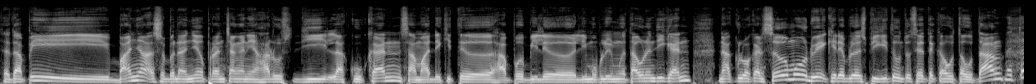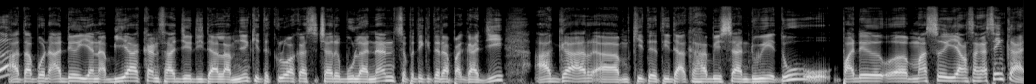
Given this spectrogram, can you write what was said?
tetapi banyak sebenarnya perancangan yang harus dilakukan sama ada kita apabila 55 tahun nanti kan nak keluarkan semua duit KWSP kita untuk settlekan hutang-hutang Betul. ataupun ada yang nak biarkan saja di dalamnya kita keluarkan secara bulanan seperti kita dapat gaji agar um, kita tidak kehabisan duit tu pada uh, masa yang sangat singkat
